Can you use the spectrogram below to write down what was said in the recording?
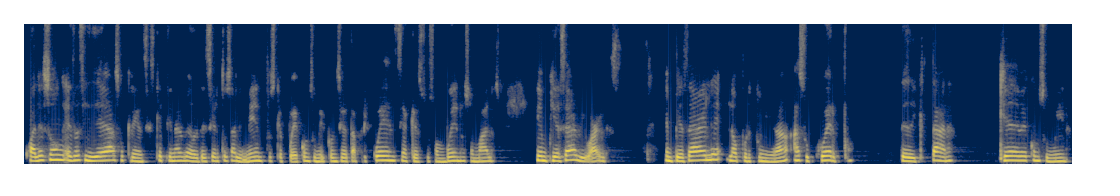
¿Cuáles son esas ideas o creencias que tiene alrededor de ciertos alimentos que puede consumir con cierta frecuencia, que estos son buenos o malos? y empiece a derribarlas. Empiece a darle la oportunidad a su cuerpo de dictar qué debe consumir,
